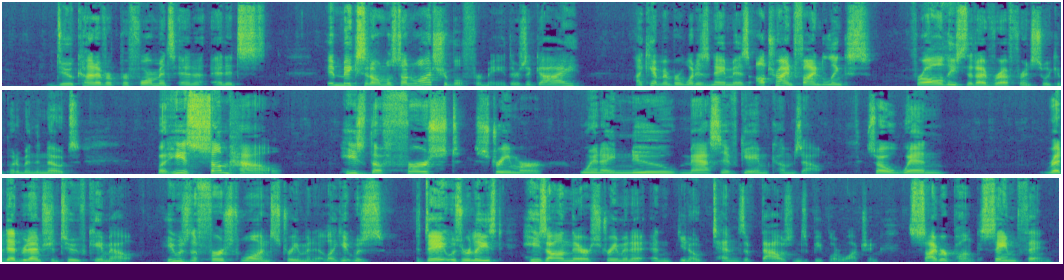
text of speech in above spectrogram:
do kind of a performance, and and it's it makes it almost unwatchable for me. There's a guy, I can't remember what his name is. I'll try and find links for all these that I've referenced so we can put them in the notes. But he is somehow he's the first streamer when a new massive game comes out. So when Red Dead Redemption 2 came out, he was the first one streaming it. Like it was the day it was released, he's on there streaming it and you know tens of thousands of people are watching. Cyberpunk, same thing.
